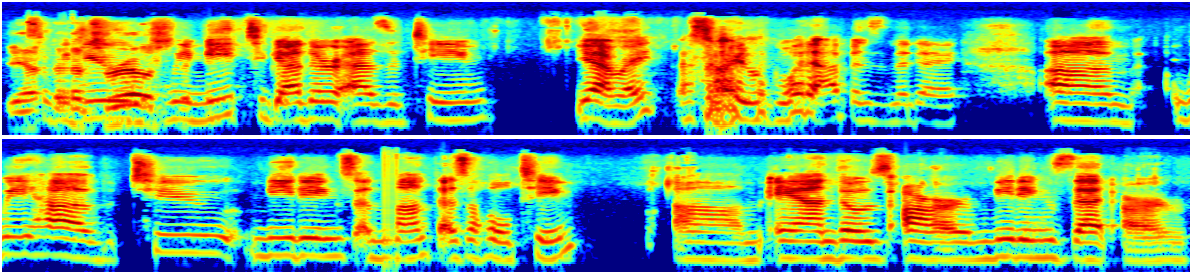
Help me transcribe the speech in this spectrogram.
Yeah, so we that's do. real We meet together as a team. Yeah, right. That's right. Like what happens in the day. Um, we have two meetings a month as a whole team, um, and those are meetings that are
